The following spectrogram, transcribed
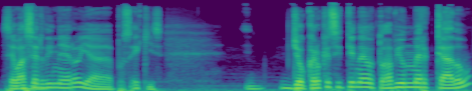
Se va a hacer dinero y a, pues, X. Yo creo que sí tiene todavía un mercado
